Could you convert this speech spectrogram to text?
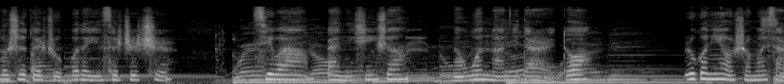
都是对主播的一次支持。希望伴你心声，能温暖你的耳朵。如果你有什么想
